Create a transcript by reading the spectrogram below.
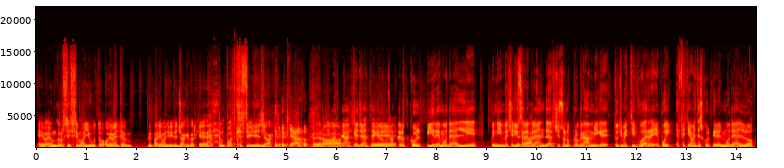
è, è un grossissimo aiuto. Ovviamente qui parliamo di videogiochi perché è un podcast di videogiochi. Chiaro. Però, sì, ma c'è anche gente eh... che lo usa per scolpire modelli. Quindi invece di esatto. usare Blender ci sono programmi che tu ti metti il VR e puoi effettivamente scolpire il modello,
